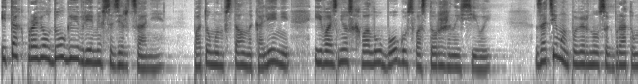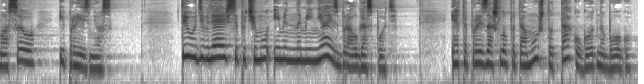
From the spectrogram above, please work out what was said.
и так провел долгое время в созерцании. Потом он встал на колени и вознес хвалу Богу с восторженной силой. Затем он повернулся к брату Масео и произнес, «Ты удивляешься, почему именно меня избрал Господь? Это произошло потому, что так угодно Богу.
